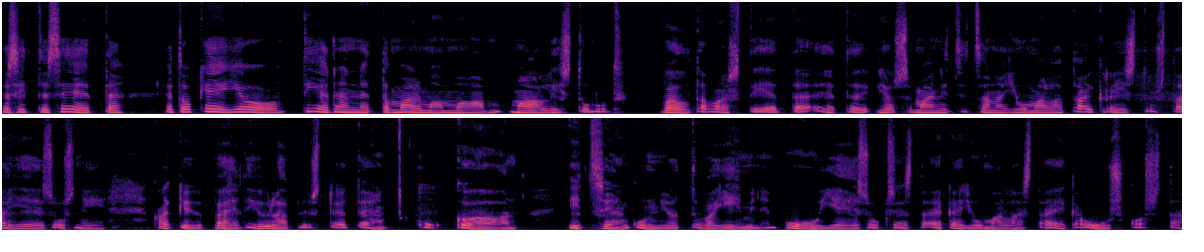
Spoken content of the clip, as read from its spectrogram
Ja sitten se, että et okei joo, tiedän, että maailma on maa, maallistunut valtavasti, että, että jos mainitset sana Jumala tai Kristus tai Jeesus, niin kaikki hyppää heti yläpystyyn, että kukaan itseään kunnioittava ihminen puhu Jeesuksesta eikä Jumalasta eikä uskosta.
